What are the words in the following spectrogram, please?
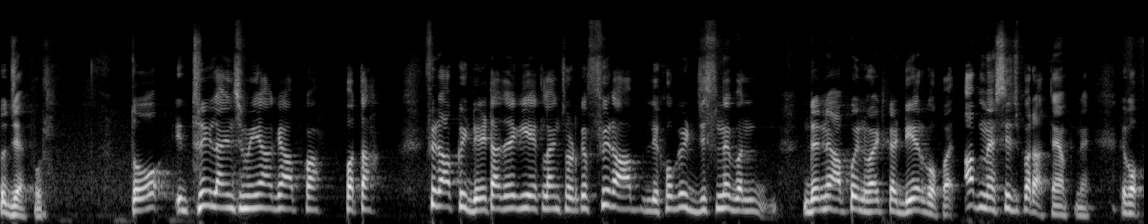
तो जयपुर। तो थ्री लाइन्स में ही आ गया आपका पता। फिर आपकी डेट आ जाएगी एक लाइन छोड़ के, फिर आप लिखोगे जिसने बंदे ने आपको इनवाइट कर डियर गोपाल अब मैसेज पर आते हैं अपने। देखो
